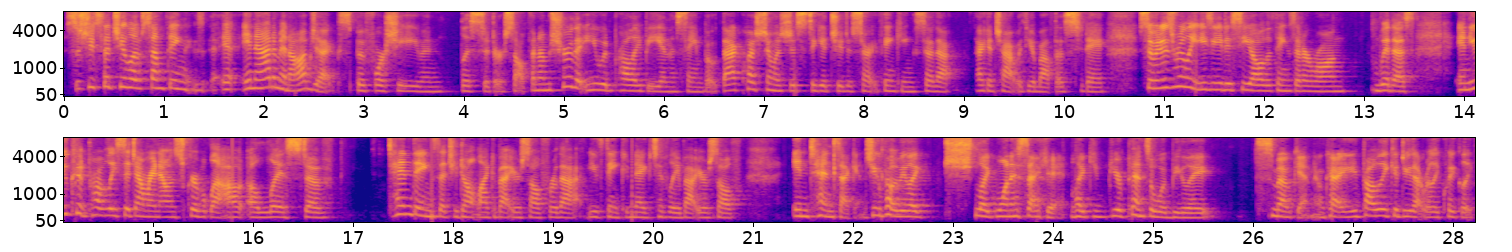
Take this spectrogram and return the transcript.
So she said she loves something inanimate objects before she even listed herself. And I'm sure that you would probably be in the same boat. That question was just to get you to start thinking so that I could chat with you about this today. So it is really easy to see all the things that are wrong with us. And you could probably sit down right now and scribble out a list of 10 things that you don't like about yourself or that you think negatively about yourself in 10 seconds. You could probably be like, like one a second, like you, your pencil would be like smoking. Okay. You probably could do that really quickly.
